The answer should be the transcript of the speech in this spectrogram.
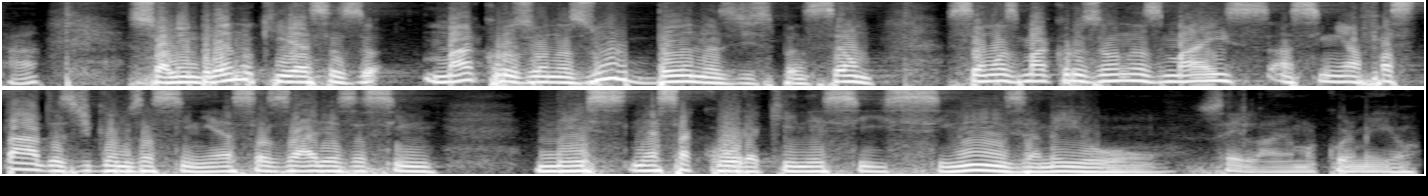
Tá? Só lembrando que essas macrozonas urbanas de expansão são as macrozonas mais assim afastadas, digamos assim, essas áreas assim nesse, nessa cor aqui, nesse cinza meio, sei lá, é uma cor meio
